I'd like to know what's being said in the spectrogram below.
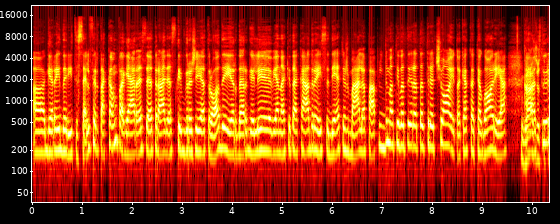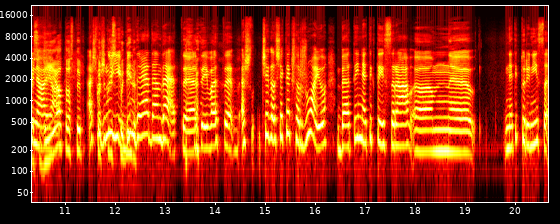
a, gerai daryti selfie ir tą kampą gerą esi atradęs, kaip gražiai atrodai ir dar gali vieną kitą kadrą įsidėti iš balio paplūdimio, tai va tai yra ta trečioji tokia kategorija. gražios jo. vietos taip Aš vadinu jį there than that. Tai vat, e, aš čia gal šiek tiek šaržuoju, bet tai ne tik tais yra um, ne tik turinys e,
